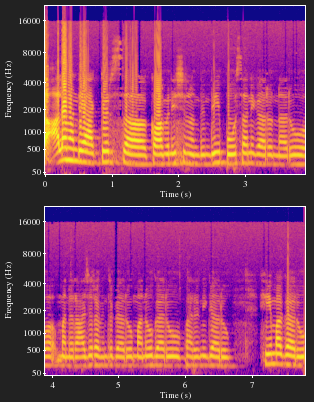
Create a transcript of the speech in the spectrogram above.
చాలామంది యాక్టర్స్ కాంబినేషన్ ఉంది పోసాని గారు ఉన్నారు మన రాజా రవీంద్ర గారు మనో గారు భరణి గారు హేమ గారు.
